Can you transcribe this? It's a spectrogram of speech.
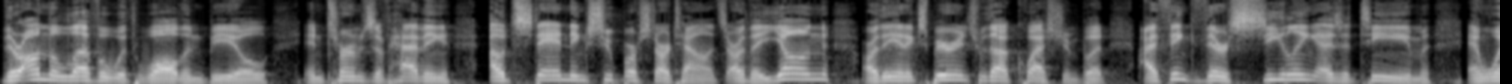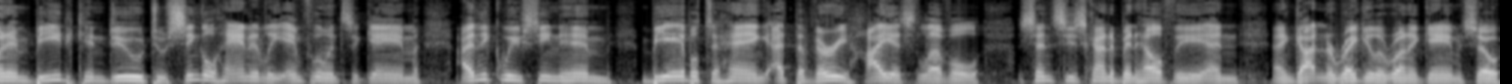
they're on the level with Wall and Beal in terms of having outstanding superstar talents. Are they young? Are they inexperienced? Without question. But I think their ceiling as a team and what Embiid can do to single handedly influence a game, I think we've seen him be able to hang at the very highest level since he's kind of been healthy and, and gotten a regular run of games. So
